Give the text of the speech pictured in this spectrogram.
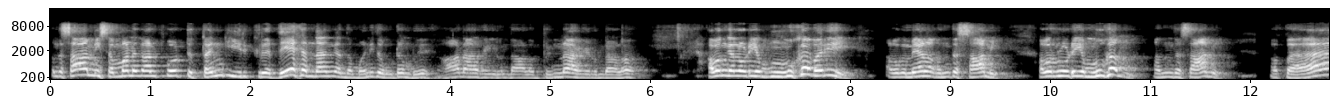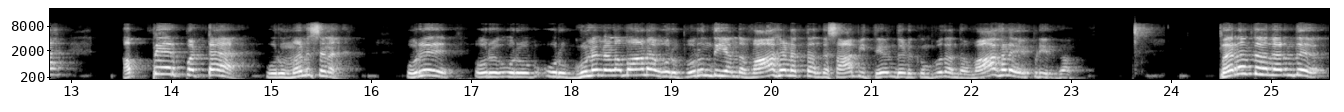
அந்த சாமி சம்மணங்கால் போட்டு தங்கி இருக்கிற தேகம் தாங்க அந்த மனித உடம்பு. ஆணாக இருந்தாலும் பெண்ணாக இருந்தாலும். அவங்களுடைய முகவரி அவங்க மேல வந்த சாமி. அவர்களுடைய முகம் அந்த சாமி. அப்ப அப்பேற்பட்ட ஒரு மனுஷனை ஒரு ஒரு ஒரு ஒரு குணநலமான ஒரு பொருந்தி அந்த வாகனத்தை அந்த சாமி தேர்ந்தெடுக்கும் போது அந்த வாகனம் எப்படி இருக்கும்? பிறந்ததுல இருந்து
